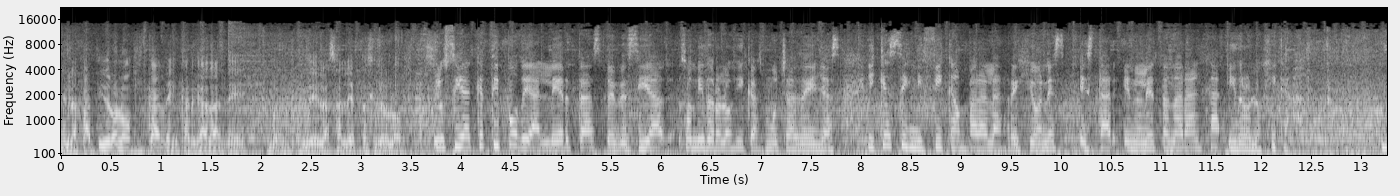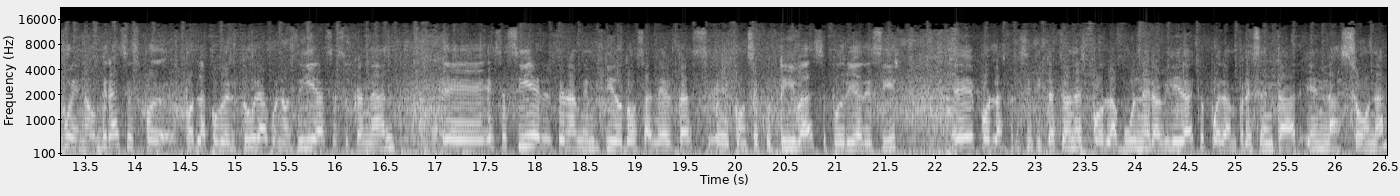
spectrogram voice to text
en la parte hidrológica la encargada de, de las alertas hidrológicas. Lucía, ¿qué tipo de alertas, te decía, son hidrológicas muchas de ellas? ¿Y qué significan para las regiones estar en alerta naranja hidrológica? Bueno, gracias por, la cobertura, buenos días a su canal. Eh, es así, el CENAM ha emitido dos alertas eh, consecutivas, se podría decir, eh, por las precipitaciones, por la vulnerabilidad que puedan presentar en la zona.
